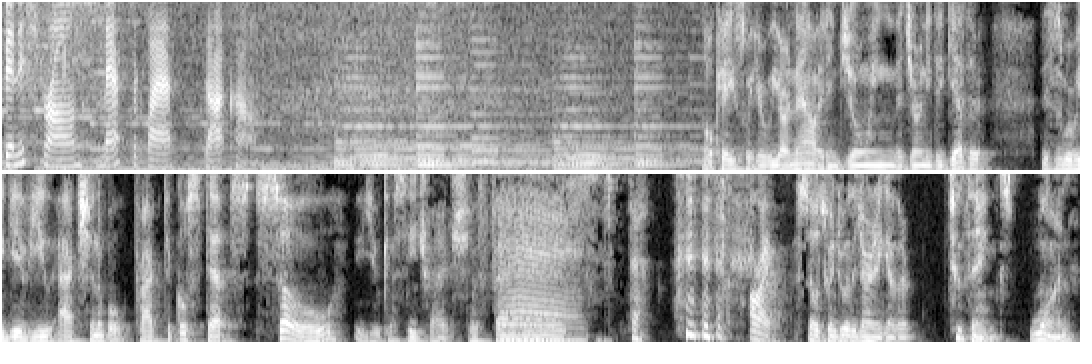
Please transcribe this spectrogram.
finishstrongmasterclass.com. Okay, so here we are now at enjoying the journey together. This is where we give you actionable, practical steps so you can see traction fast. fast. All right, so to enjoy the journey together, two things. One,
